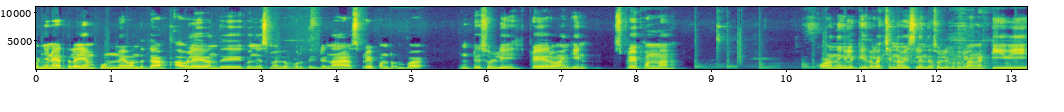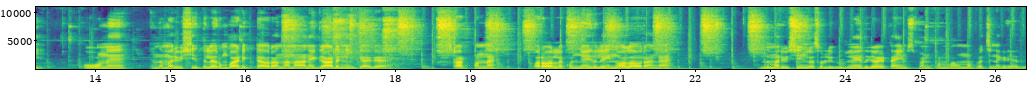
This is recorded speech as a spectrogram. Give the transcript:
கொஞ்ச நேரத்தில் என் பொண்ணே வந்துட்டா. அவளே வந்து கொஞ்சம் ஸ்மெல்லை பொறுத்துக்கிட்டு நான் ஸ்ப்ரே பண்ணுறேன்ப்பான்ட்டு சொல்லி ஸ்ப்ரேயரை வாங்கி ஸ்ப்ரே பண்ணேன் குழந்தைங்களுக்கு இதெல்லாம் சின்ன வயசுலேருந்தே சொல்லி கொடுக்கலாங்க. டிவி ஃபோனு இந்த மாதிரி விஷயத்தில் ரொம்ப அடிக்ட் ஆகிறான் தான் நானே கார்டனிங்க்காக ஸ்டார்ட் பண்ணேன். பரவாயில்ல கொஞ்சம் இதில் இன்வால்வ் ஆகுறாங்க. இந்த மாதிரி விஷயங்களை சொல்லி கொடுக்கலாம். எதுக்காக டைம் ஸ்பெண்ட் பண்ணலாம்? ஒன்றும் பிரச்சனை கிடையாது.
